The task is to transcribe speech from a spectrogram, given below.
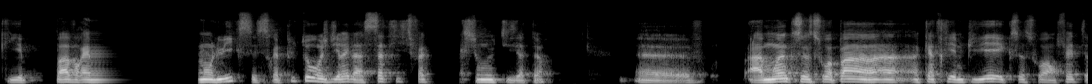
qui n'est pas vraiment l'UX, ce serait plutôt, je dirais, la satisfaction utilisateur. à moins que ce ne soit pas un, quatrième pilier et que ce soit en fait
